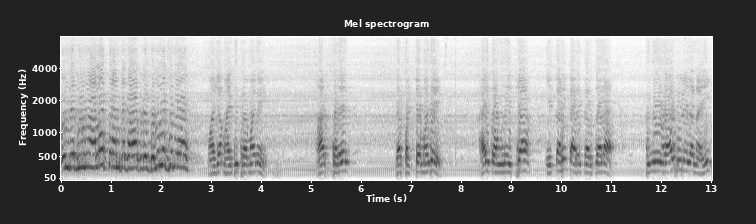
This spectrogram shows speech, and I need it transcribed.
पण जर निवडून आलात तर आमच्या गावाकडे जरूर लक्ष द्या. माझ्या माहितीप्रमाणे आजपर्यंत त्या पट्ट्यामध्ये आई काँग्रेसच्या एकाही कार्यकर्त्याला तुम्ही वाव दिलेला नाही.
